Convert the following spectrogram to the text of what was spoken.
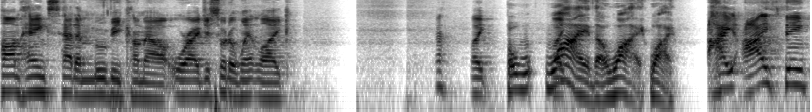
Tom Hanks had a movie come out where I just sort of went like, eh, like, but why though? Why? Why? I I think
